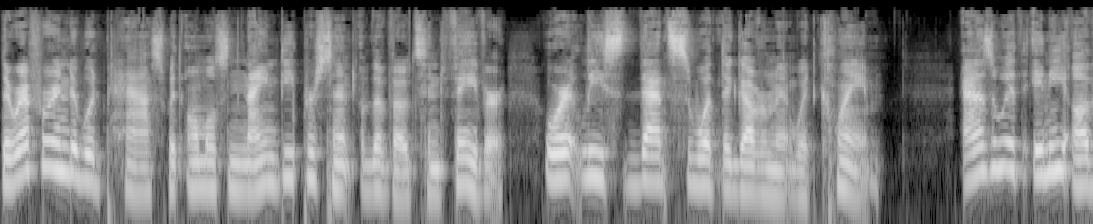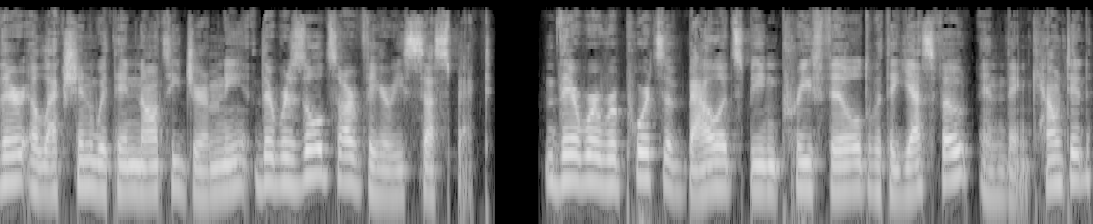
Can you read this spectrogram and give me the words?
The referendum would pass with almost 90% of the votes in favor, or at least that's what the government would claim. As with any other election within Nazi Germany, the results are very suspect. There were reports of ballots being pre-filled with a yes vote and then counted,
